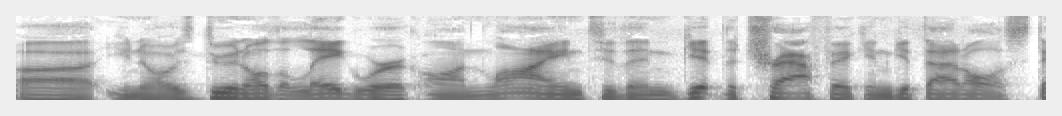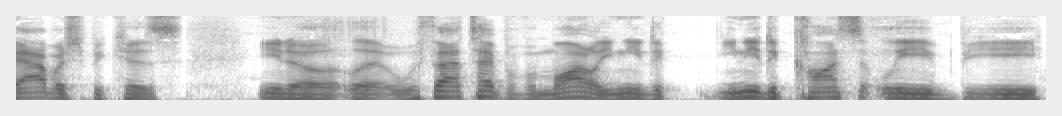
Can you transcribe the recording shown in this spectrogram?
Uh, you know, I was doing all the legwork online to then get the traffic and get that all established because you know with that type of a model, you need to you need to constantly be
